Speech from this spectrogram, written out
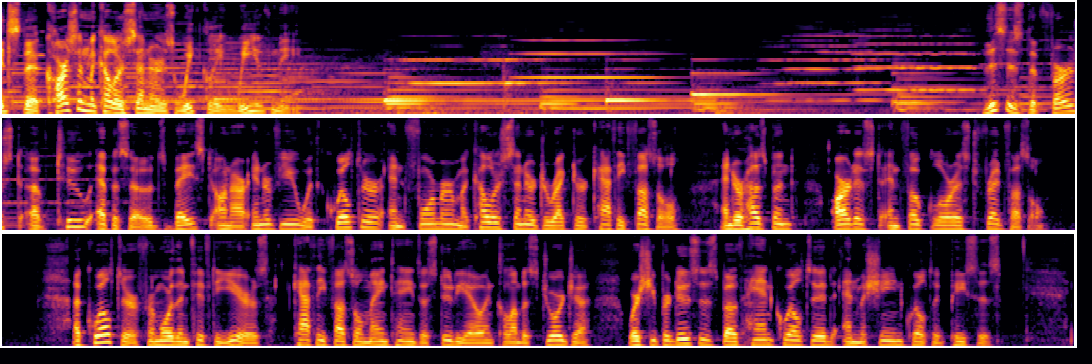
It's the Carson McCullers Center's weekly We of Me. This is the first of two episodes based on our interview with quilter and former McCullers Center director Cathy Fussell and her husband, artist and folklorist Fred Fussell. A quilter for more than 50 years, Cathy Fussell maintains a studio in Columbus, Georgia, where she produces both hand quilted and machine quilted pieces.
